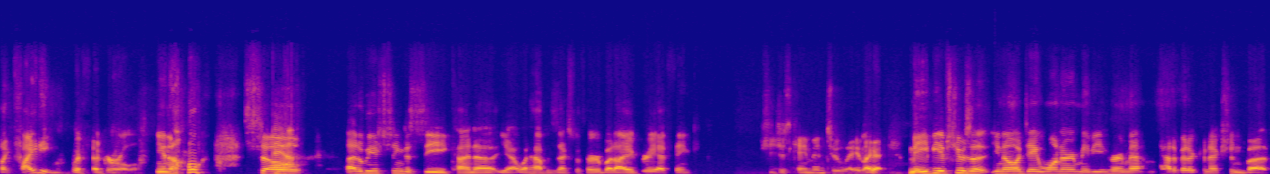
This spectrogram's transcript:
like fighting with a girl you know so Yeah. that'll be interesting to see kind of yeah what happens next with her but i agree i think she just came in too late like maybe if she was a you know a day oneer maybe her and matt had a better connection but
